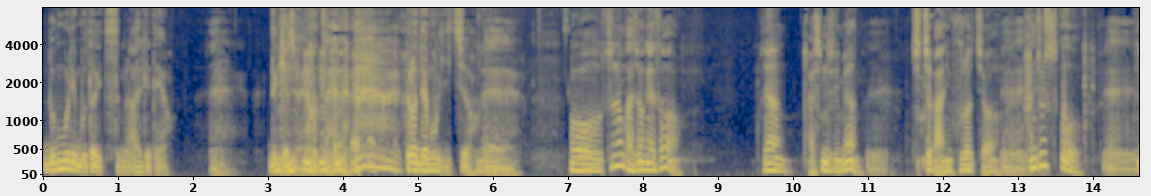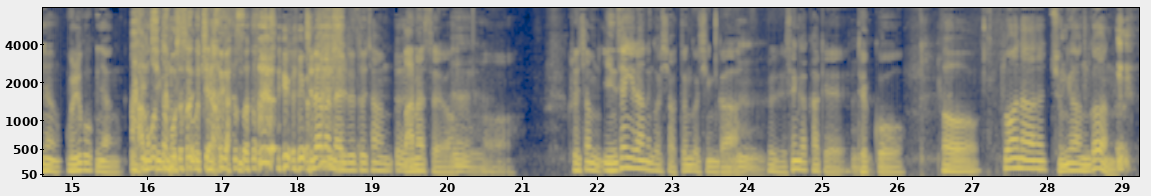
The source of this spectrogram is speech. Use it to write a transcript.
눈물이 묻어 있음을 알게 돼요. 네. 느껴져요. 네. 그런 대목이 있죠. 네. 네. 어, 수능 과정에서 그냥 말씀드리면 네. 진짜 많이 울었죠. 네. 한줄 쓰고 네. 그냥 울고 그냥 아무것도 못 쓰고 지나간 지나간 날들도 참 네. 많았어요. 네. 어. 그래서 참 인생이라는 것이 어떤 것인가를 음. 생각하게 됐고 어 또 하나 중요한 건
